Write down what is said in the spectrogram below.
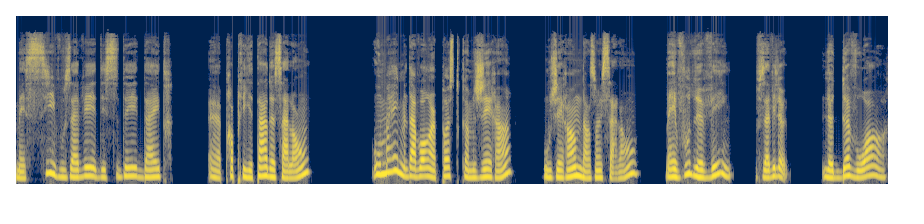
Mais si vous avez décidé d'être euh, propriétaire de salon ou même d'avoir un poste comme gérant ou gérante dans un salon, bien, vous devez, vous avez le, le devoir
